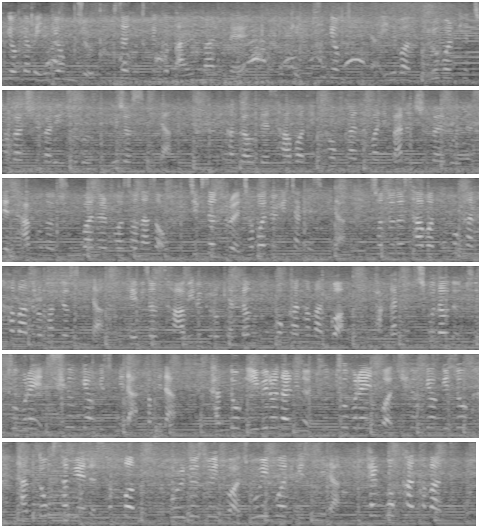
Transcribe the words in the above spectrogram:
부산 경남의 일경주 국산 6등급 알만대 로켓 투경주입니다. 1번 글로벌 캐쳐가 출발이 조금 늦었습니다. 한가운데 4번 행복한 하만이 빠른 출발 이제 4코너 중반을 벗어나서 직선주로에 접어들기 시작했습니다. 선두는 4번 행복한 하만으로 바뀌었습니다. 데뷔전 4위를 기록했던 행복한 하만과 바깥쪽 치고 나오는 투투브레인 최은경 기수입니다. 갑니다. 단독 2위로 달리는 투투브레인과 최은경 기수 단독 3위에는 3번 골드스위트와 조이구안 기수입니다. 행복한 하만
